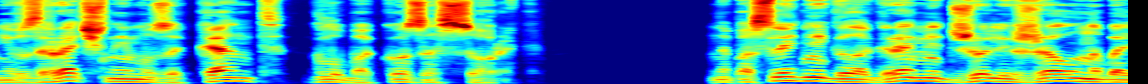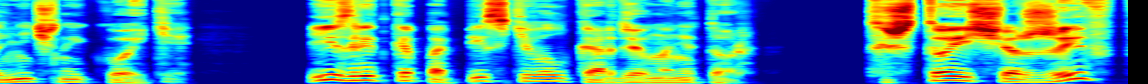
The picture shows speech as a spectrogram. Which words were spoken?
невзрачный музыкант глубоко за сорок. На последней голограмме Джо лежал на больничной койке. Изредка попискивал кардиомонитор. «Ты что, еще жив?»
